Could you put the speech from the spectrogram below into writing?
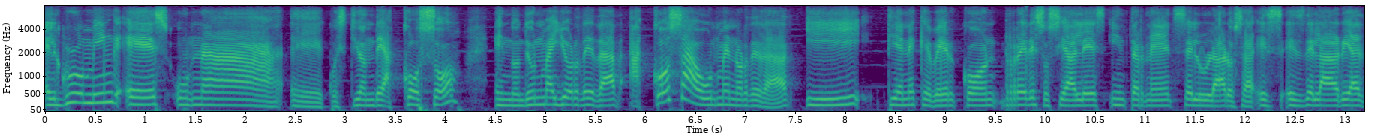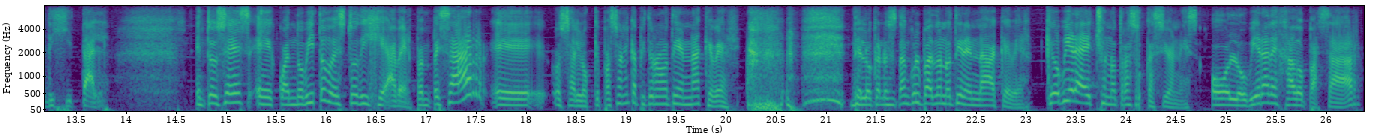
El grooming es una eh, cuestión de acoso en donde un mayor de edad acosa a un menor de edad y tiene que ver con redes sociales, internet, celular, o sea, es, es del área digital. Entonces, eh, cuando vi todo esto, dije, a ver, para empezar, eh, o sea, lo que pasó en el capítulo no tiene nada que ver. de lo que nos están culpando no tiene nada que ver. ¿Qué hubiera hecho en otras ocasiones? O lo hubiera dejado pasar,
